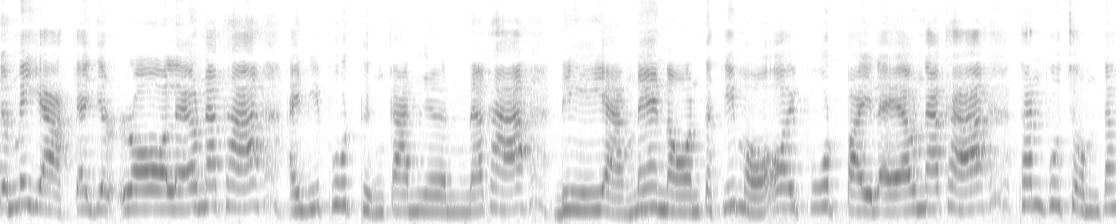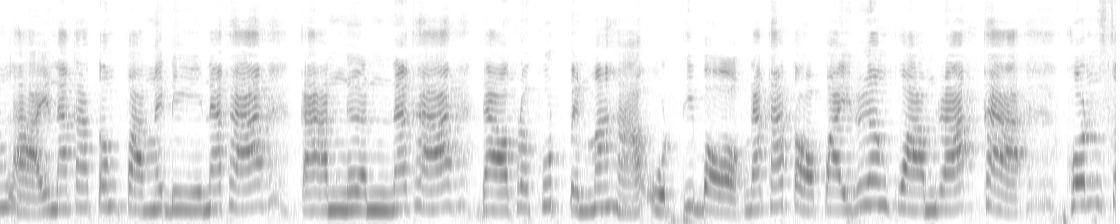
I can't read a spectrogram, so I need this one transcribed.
จนไม่อยากจะรอแล้วนะคะไอ้นี้พูดถึงการเงินนะคะ ดีอย่างแน่นอนตะกี้หมออ้อยพูดไปแล้วนะคะ ท่านผู้ชมทั้งหลายนะคะต้องฟังให้ดีนะคะ การเงินนะคะ ดาวพระพุธเป็นมหาอุดที่บอกนะคะ ต่อไปเรื่องความรักค่ะ คนโส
